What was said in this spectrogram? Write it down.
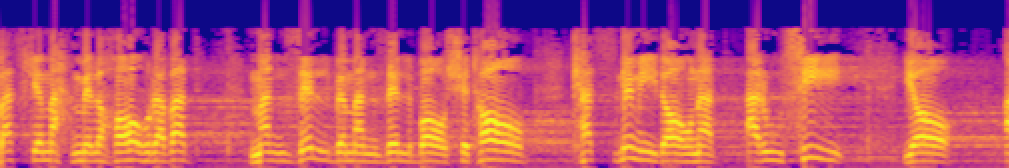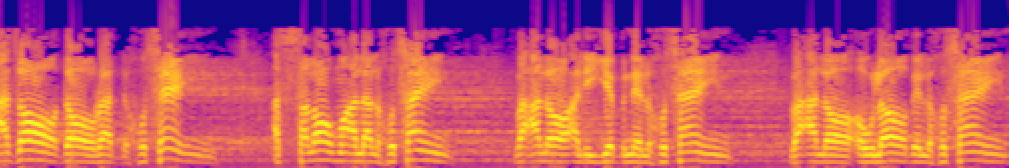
بس که محملها رود منزل به منزل با شتاب کس نمی‌داند عروسی یا عزا دارد حسین. السلام علی الحسین و علی علی ابن الحسین و علی اولاد الحسین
